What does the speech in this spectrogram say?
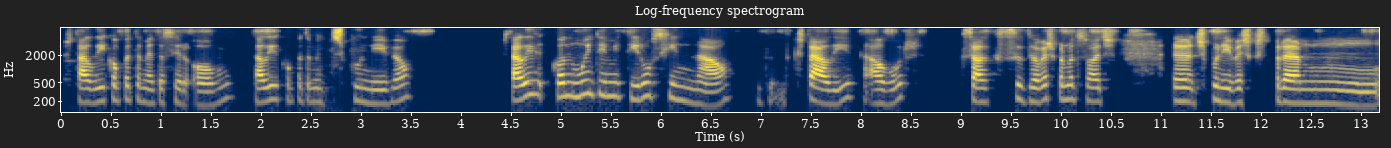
está ali completamente a ser óvulo, está ali completamente disponível está ali, quando muito, emitir um sinal de, de que está ali, alguns, que se, se houver espermatozoides uh, disponíveis para, um,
